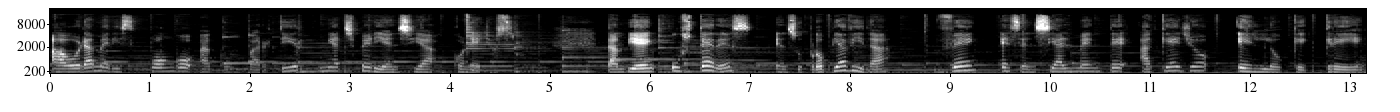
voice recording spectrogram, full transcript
Ahora me dispongo a compartir mi experiencia con ellos. También ustedes en su propia vida ven esencialmente aquello en lo que creen.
